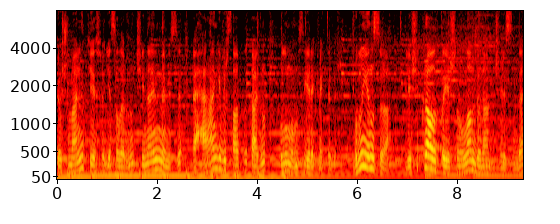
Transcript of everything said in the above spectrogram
göçmenlik yasa- yasalarının çiğnenilmemesi ve herhangi bir sabıka kaydının bulunmaması gerekmektedir. Bunun yanı sıra Birleşik Krallık'ta yaşanılan dönem içerisinde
